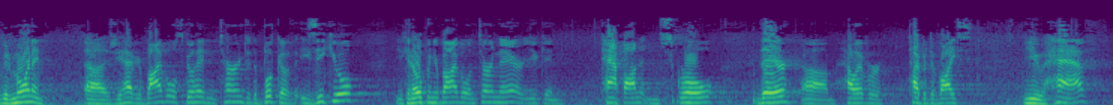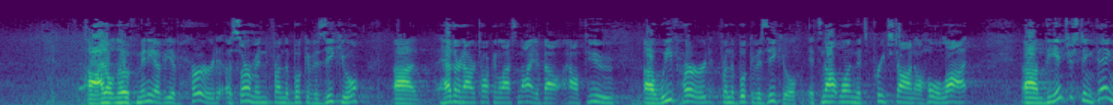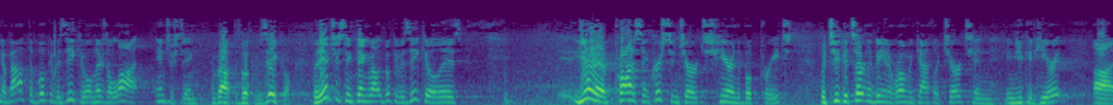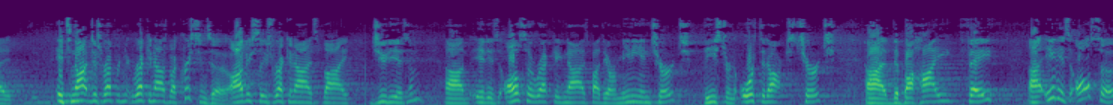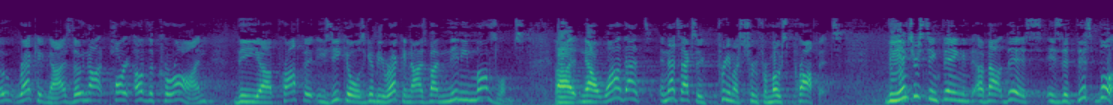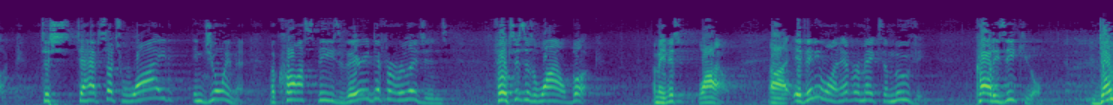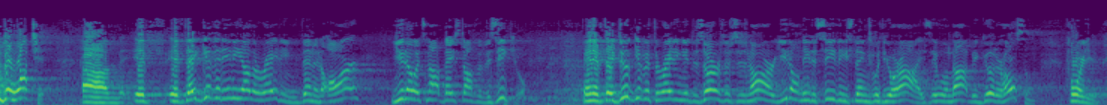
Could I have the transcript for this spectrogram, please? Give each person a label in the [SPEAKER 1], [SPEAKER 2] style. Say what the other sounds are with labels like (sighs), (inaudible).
[SPEAKER 1] Well, good morning. Uh, as you have your Bibles, go ahead and turn to the book of Ezekiel. You can open your Bible and turn there, or you can tap on it and scroll there, um, however type of device you have. Uh, I don't know if many of you have heard a sermon from the book of Ezekiel. Uh, Heather and I were talking last night about how few uh, we've heard from the book of Ezekiel. It's not one that's preached on a whole lot. Um, the interesting thing about the book of Ezekiel, and there's a lot interesting about the book of Ezekiel, but the interesting thing about the book of Ezekiel is you're in a Protestant Christian church hearing the book preached, but you could certainly be in a Roman Catholic church and, and you could hear it. Uh, it's not just rep- recognized by Christians though. Obviously it's recognized by Judaism. Um, it is also recognized by the Armenian Church, the Eastern Orthodox Church, uh, the Baha'i faith, uh, it is also recognized, though not part of the Quran, the uh, prophet Ezekiel is going to be recognized by many Muslims. Uh, now, while that, and that's actually pretty much true for most prophets. The interesting thing about this is that this book, to, to have such wide enjoyment across these very different religions, folks, this is a wild book. I mean, it's wild. Uh, if anyone ever makes a movie called Ezekiel. Don't go watch it. Um, if if they give it any other rating than an R, you know it's not based off of Ezekiel. And if they do give it the rating it deserves, which is an R, you don't need to see these things with your eyes. It will not be good or wholesome for you.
